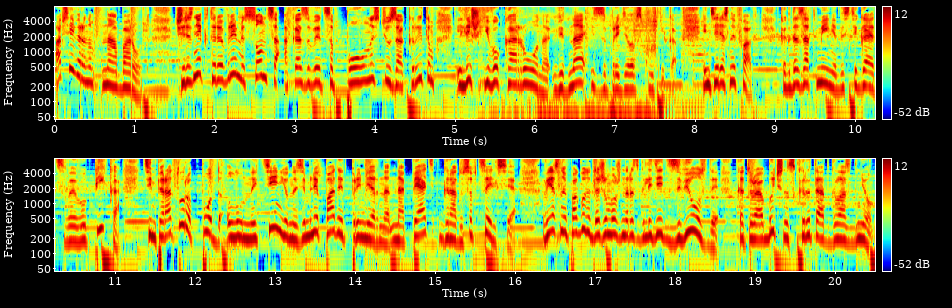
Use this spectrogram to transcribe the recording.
а в северном наоборот. Через некоторое время Солнце оказывается полностью закрытым, и лишь его корона видна из-за пределов спутника. Интересный факт. Когда затмение достигает своего пика, температура под лунной тенью на Земле падает примерно на 5 градусов Цельсия. В ясную погоду даже можно разглядеть звезды, которые обычно скрыты от глаз днем.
